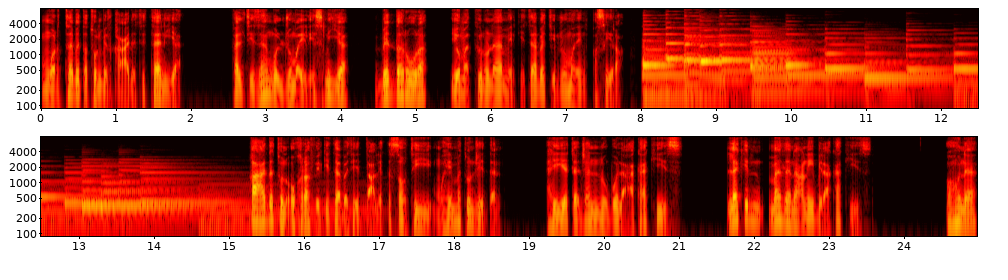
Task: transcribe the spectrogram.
مرتبطة بالقاعدة الثانية فالتزام الجمل الإسمية بالضرورة يمكننا من كتابة جمل قصيرة. قاعدة أخرى في الكتابة التعليق الصوتي مهمة جدا هي تجنب العكاكيز. لكن ماذا نعني بالعكاكيز؟ هنا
